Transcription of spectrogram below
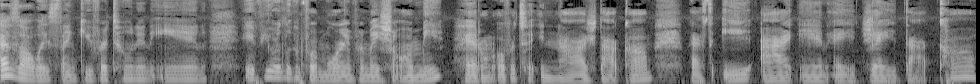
As always, thank you for tuning in. If you are looking for more information on me, head on over to einaj.com. That's E I N A J.com.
